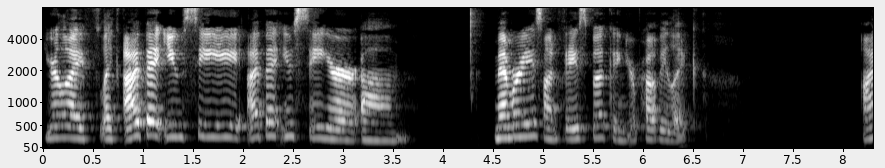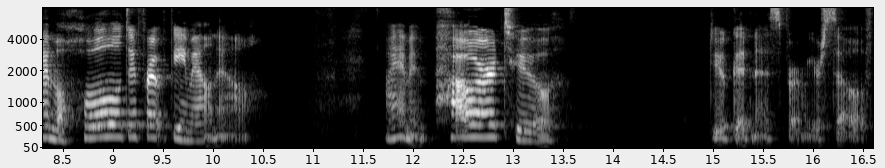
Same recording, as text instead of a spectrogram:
your life, like I bet you see, I bet you see your um, memories on Facebook and you're probably like, I'm a whole different female now. I am empowered to do goodness for yourself.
